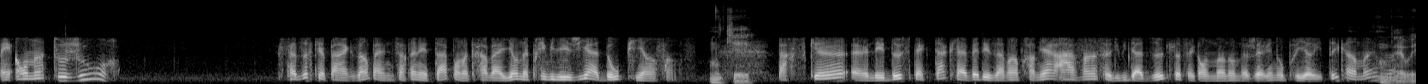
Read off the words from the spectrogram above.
Mais on a toujours. C'est-à-dire que, par exemple, à une certaine étape, on a travaillé, on a privilégié ados puis enfance. OK. Parce que euh, les deux spectacles avaient des avant-premières avant celui d'adulte. Là, c'est qu'on demande de gérer nos priorités quand même. Ben oui.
